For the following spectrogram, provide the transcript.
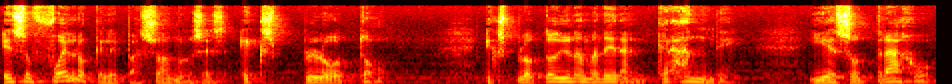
Eso fue lo que le pasó a Moisés, explotó, explotó de una manera grande y eso trajo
